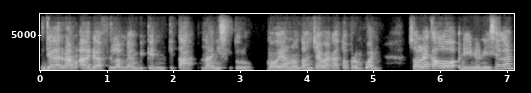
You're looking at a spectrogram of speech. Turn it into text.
jarang ada film yang bikin kita nangis gitu loh. Mau yang nonton cewek atau perempuan. Soalnya kalau di Indonesia kan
